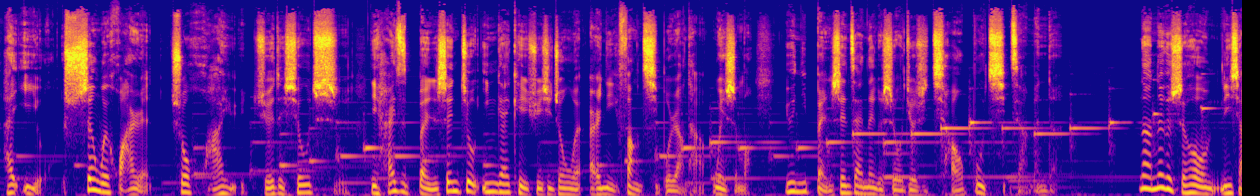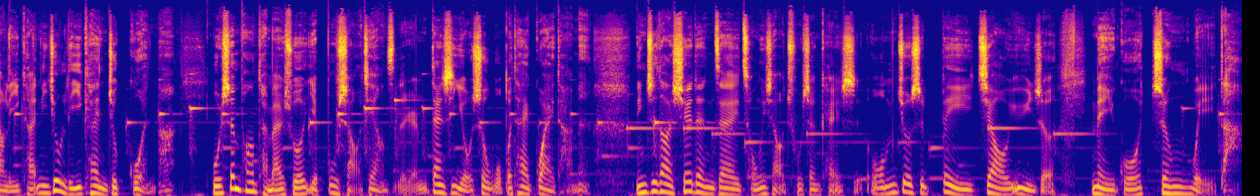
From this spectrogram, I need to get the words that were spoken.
还以身为华人说华语觉得羞耻。你孩子本身就应该可以学习中文，而你放弃不让他，为什么？因为你本身在那个时候就是瞧不起咱们的。那那个时候你想离开，你就离开，你就滚啊！我身旁坦白说也不少这样子的人，但是有时候我不太怪他们。您知道，Sheldon 在从小出生开始，我们就是被教育着美国真伟大。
